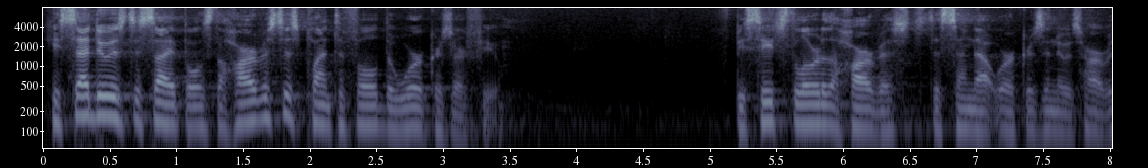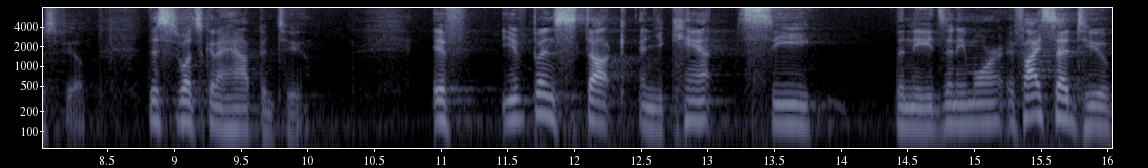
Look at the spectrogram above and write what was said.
He said to his disciples, The harvest is plentiful, the workers are few. Beseech the Lord of the harvest to send out workers into his harvest field. This is what's going to happen to you. If you've been stuck and you can't see the needs anymore, if I said to you,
